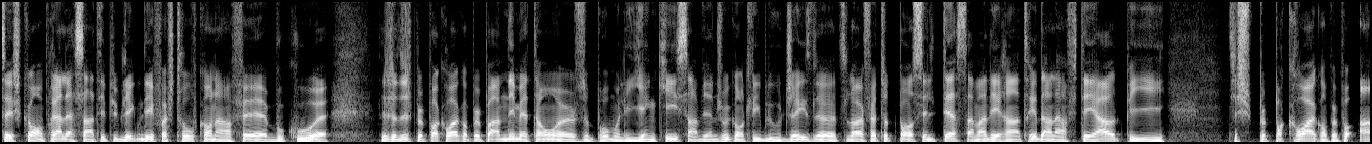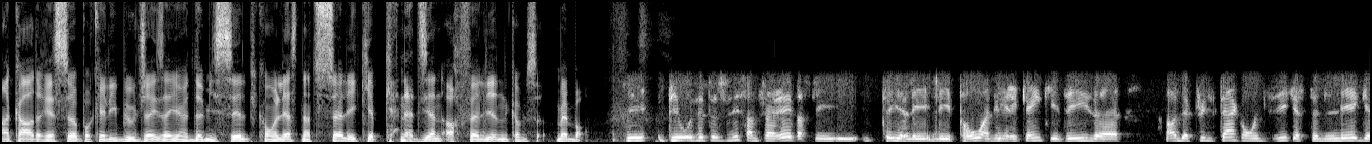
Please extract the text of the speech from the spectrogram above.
je comprends la santé publique, mais des fois, je trouve qu'on en fait beaucoup. Euh, je veux je peux pas croire qu'on peut pas amener, mettons, euh, je sais pas, moi, les Yankees s'en viennent jouer contre les Blue Jays. Là. Tu leur fais tout passer le test avant de rentrer dans l'amphithéâtre. Puis je peux pas croire qu'on peut pas encadrer ça pour que les Blue Jays aient un domicile puis qu'on laisse notre seule équipe canadienne orpheline comme ça. Mais bon. Puis, aux États-Unis, ça me ferait parce qu'il y a les, les pros américains qui disent euh, Ah, depuis le temps qu'on dit que c'est une ligue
